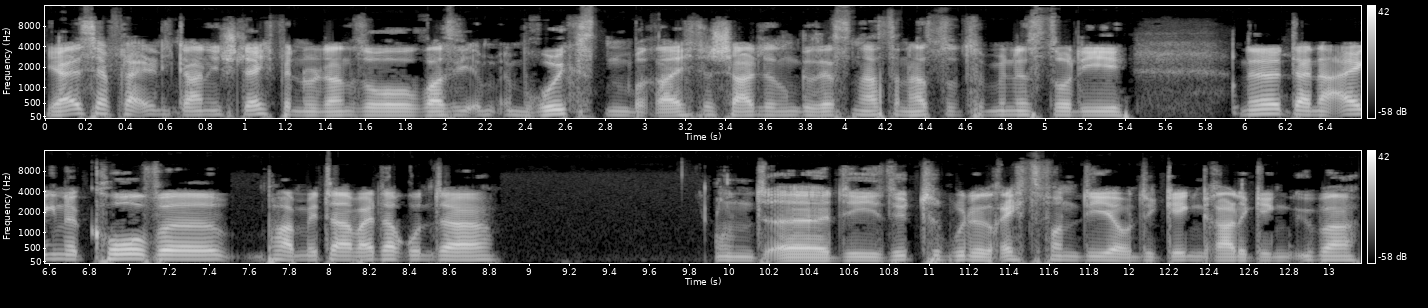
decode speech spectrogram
Ja, ist ja vielleicht gar nicht schlecht, wenn du dann so quasi im, im ruhigsten Bereich des Stadions gesessen hast, dann hast du zumindest so die, ne, deine eigene Kurve ein paar Meter weiter runter und äh, die Südtribüne rechts von dir und die Gegend gerade gegenüber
